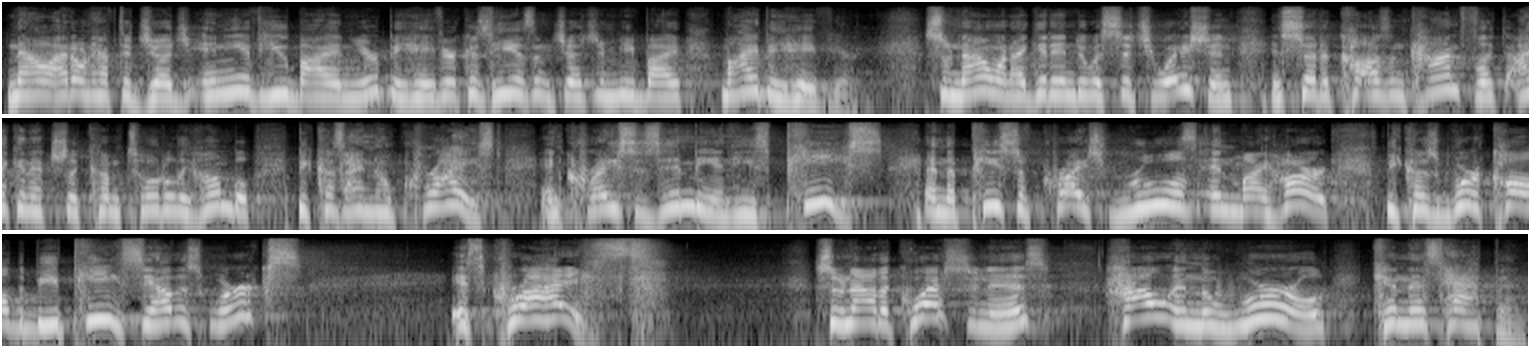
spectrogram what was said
Now I don't have to judge any of you by your behavior because He isn't judging me by my behavior. So now when I get into a situation, instead of causing conflict, I can actually come totally humble because I know Christ, and Christ is in me, and He's peace. And the peace of Christ rules in my heart because we're called to be peace. See how this works? It's Christ. So now the question is how in the world can this happen?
